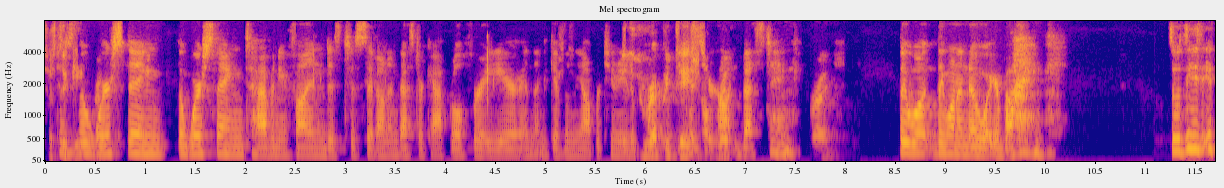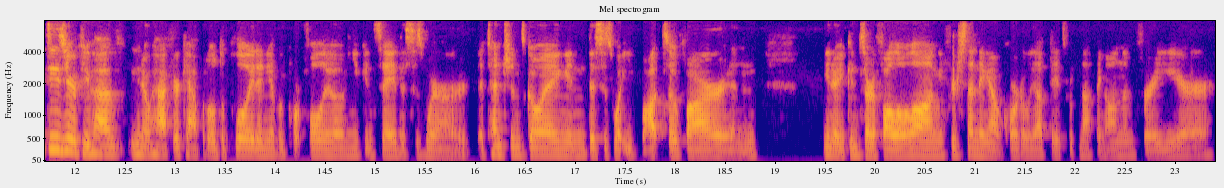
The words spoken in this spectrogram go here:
Just because the worst thing the worst thing to have a new fund is to sit on investor capital for a year and then give them the opportunity to reputation because you're not investing. Right. They want they want to know what you're buying. So it's easy, it's easier if you have you know half your capital deployed and you have a portfolio and you can say this is where our attention's going and this is what you've bought so far. And you know you can sort of follow along if you're sending out quarterly updates with nothing on them for a year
